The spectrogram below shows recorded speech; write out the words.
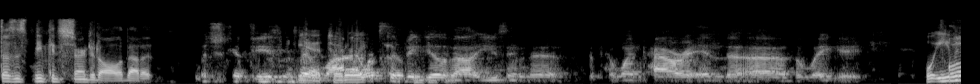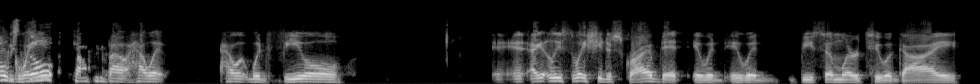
doesn't seem concerned at all about it. Which confused me. Yeah, Why, totally. What's the big deal about using the, the one power in the uh, the Waygate? Well, even Well, well, we Gwen still- talking about how it how it would feel. a- a- At least the way she described it, it would it would be similar to a guy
